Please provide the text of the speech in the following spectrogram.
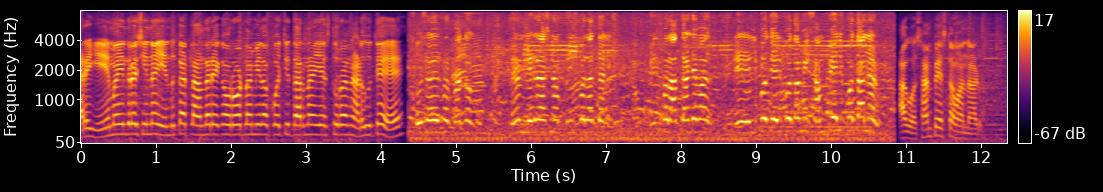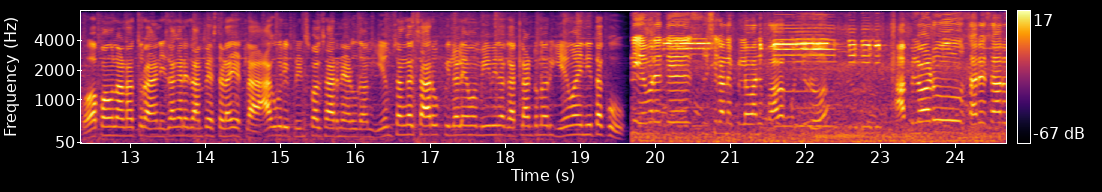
అరే ఏమైందిరా చిన్న? ఎందుకు అట్లా అందరేకం రోడ్ల మీదకి వచ్చి ధర్నా చేస్తుర్రు అడిగితే రాసినాం ప్రిన్సిపల్ ప్రిన్సిపల్ నేను వెళ్ళిపోతే వెళ్ళిపోతా మీకు చంపి వెళ్ళిపోతా అన్నాడు. అగో చంపేస్తాం అన్నాడు కోపంలో అనొచ్చురా నిజంగానే చంపేస్తాడా ఎట్లా? ఆగురి ప్రిన్సిపల్ సార్ని అడుగుదాం. ఏం సంగతి సారు? పిల్లలేమో మీ మీద గట్లా అంటున్నారు ఏమైంది తక్కువ ఎవరైతే సుశీల్ అనే పిల్లవాడిని బాగా కొట్టిరో ఆ పిల్లవాడు సరే సార్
